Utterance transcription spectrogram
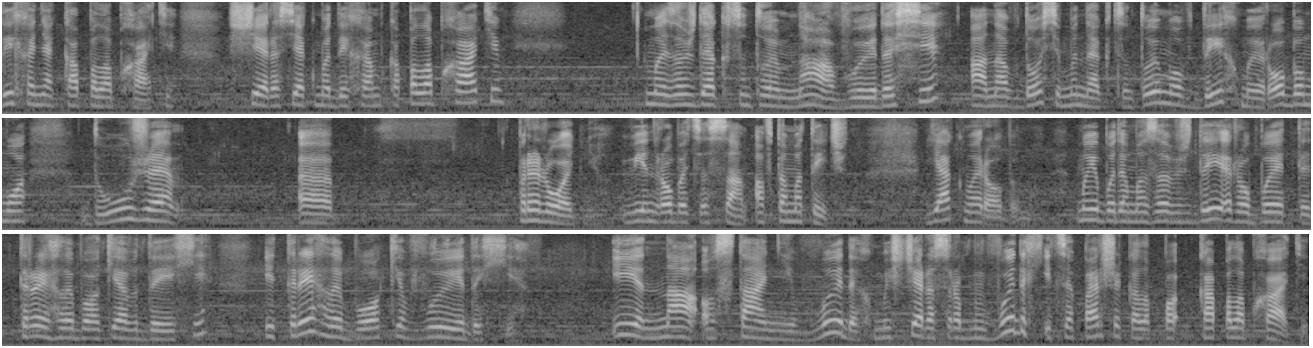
дихання капалабхаті. Ще раз, як ми дихаємо капалабхаті, ми завжди акцентуємо на видосі, а на вдосі ми не акцентуємо вдих, ми робимо дуже е, природньо. Він робиться сам автоматично. Як ми робимо? Ми будемо завжди робити три глибокі вдихи і три глибокі видихи. І на останній видих ми ще раз робимо видих, і це перший капалабхаті.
